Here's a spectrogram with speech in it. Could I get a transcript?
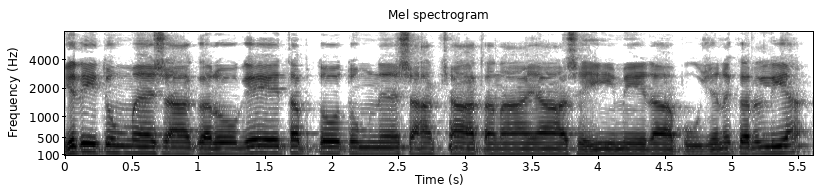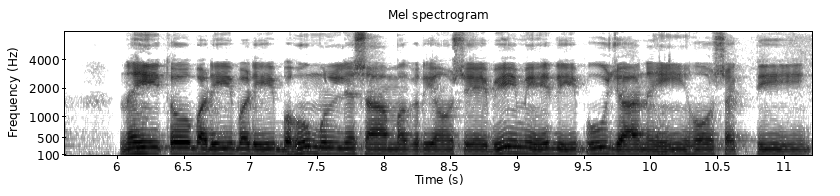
यदि तुम ऐसा करोगे, तब तो तुमने साक्षात अनायास ही मेरा पूजन कर लिया। नहीं तो बड़ी बड़ी बहुमूल्य सामग्रियों से भी मेरी पूजा नहीं हो सकती।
